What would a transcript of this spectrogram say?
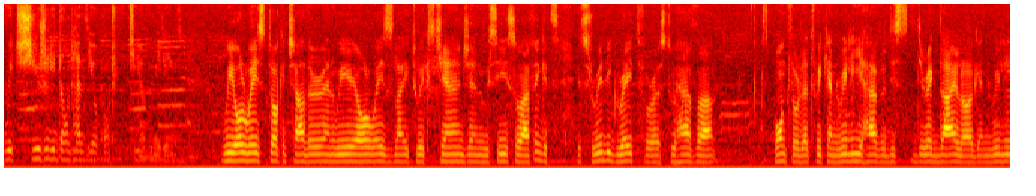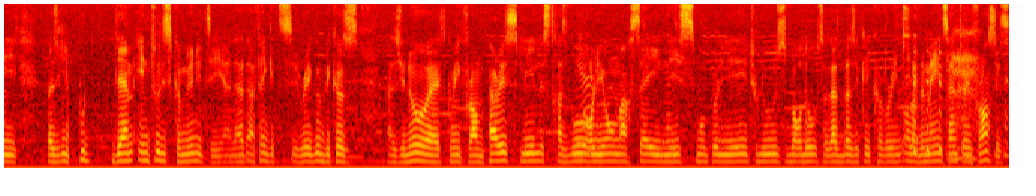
which usually don't have the opportunity of meetings. We always talk each other and we always like to exchange and we see so i think it's it's really great for us to have a sponsor that we can really have a, this direct dialogue and really basically put them into this community. And that, I think it's really good because, as you know, uh, it's coming from Paris, Lille, Strasbourg, Yeah. Lyon, Marseille, Nice, Montpellier, Toulouse, Bordeaux. So that's basically covering all of the main center in France.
